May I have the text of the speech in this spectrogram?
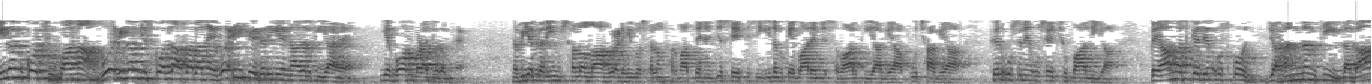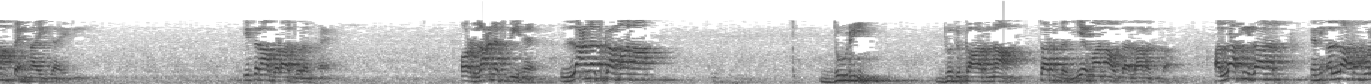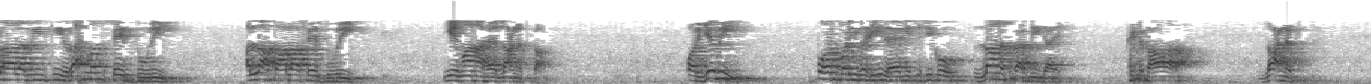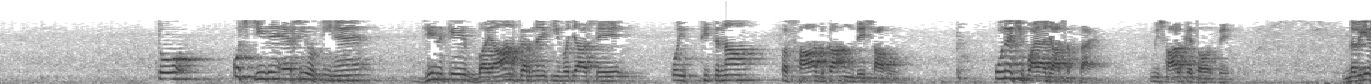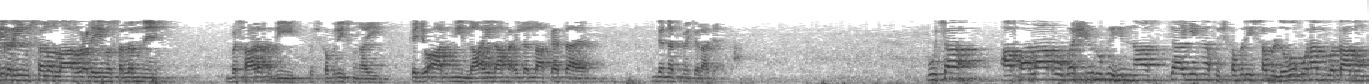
علم کو چھپانا، وہ علم جس کو اللہ تعالیٰ نے وہی کے ذریعے نازل کیا ہے، یہ بہت بڑا جرم ہے۔ نبی کریم صلی اللہ علیہ وسلم فرماتے ہیں جس سے کسی علم کے بارے میں سوال کیا گیا، پوچھا گیا، پھر اس نے اسے چھپا لیا۔ قیامت کے دن اس کو جہنم کی لگام پہنائی جائے گی۔ اتنا بڑا جرم ہے۔ اور لعنت بھی ہے۔ لعنت کا معنی دوری دھدکارنا ترد یہ معنی ہوتا ہے لعنت کا۔ اللہ کی لعنت یعنی اللہ رب العالمین کی رحمت سے دوری۔ اللہ تعالی سے دوری۔ یہ معنی ہے لعنت کا۔ اور یہ بھی بہت بڑی وعید ہے کہ کسی کو لعنت کر دی جائے۔ پھٹکار، لعنت۔ تو کچھ چیزیں ایسی ہوتی ہیں جن کے بیان کرنے کی وجہ سے کوئی فتنہ فساد کا اندیشہ ہو۔ انہیں چھپایا جا سکتا ہے۔ مثال کے طور پہ نبی کریم صلی اللہ علیہ وسلم نے بشارت دی، خوشخبری سنائی کہ جو آدمی لا الہ الا اللہ کہتا ہے، جنت میں چلا جائے گا۔ پوچھا آفالا او بشر ناس کیا یہ میں خوشخبری سب لوگوں کو نہ بتا دوں؟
